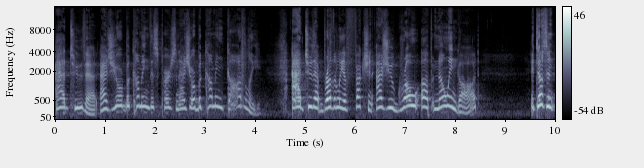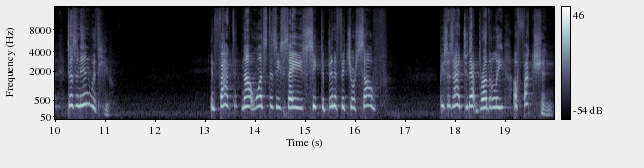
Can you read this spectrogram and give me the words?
Add to that, as you're becoming this person, as you're becoming godly, add to that brotherly affection. As you grow up knowing God, it doesn't, doesn't end with you. In fact, not once does he say, seek to benefit yourself. But he says, add to that brotherly affection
